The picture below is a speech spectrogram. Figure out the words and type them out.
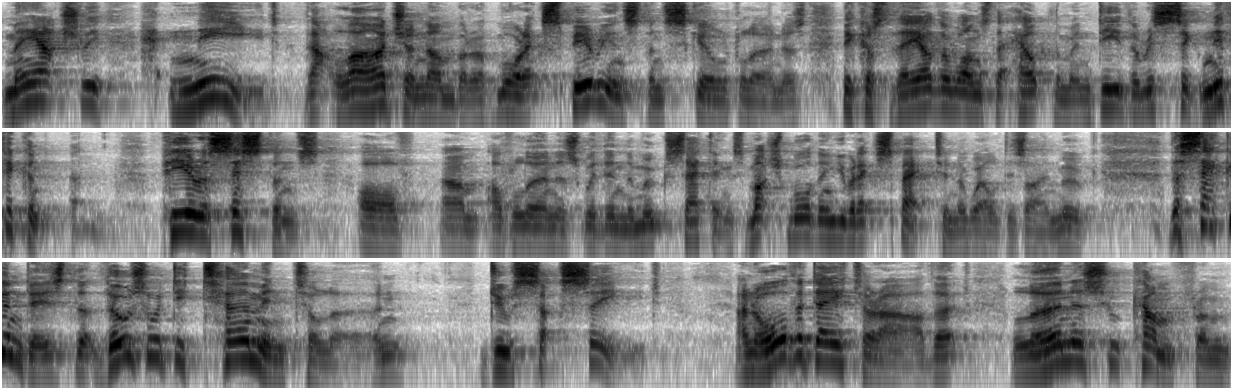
may actually need that larger number of more experienced and skilled learners because they are the ones that help them. Indeed, there is significant uh, peer assistance of, um, of learners within the MOOC settings, much more than you would expect in a well-designed MOOC. The second is that those who are determined to learn do succeed. And all the data are that learners who come from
